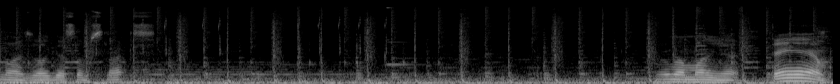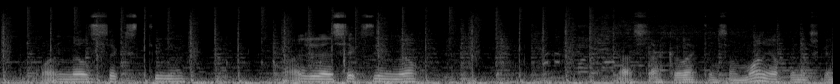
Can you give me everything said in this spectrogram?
Might as well get some snacks. Where my money at? Damn! 1 mil 16. 116 mil. Gotta start collecting some money up in this game.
